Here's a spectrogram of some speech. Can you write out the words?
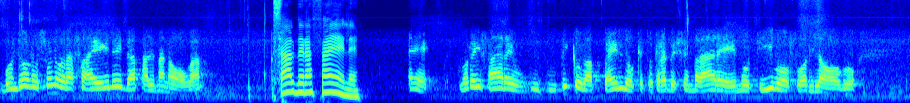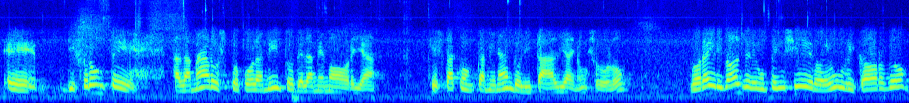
Buongiorno, sono Raffaele da Palmanova. Salve Raffaele. Eh, vorrei fare un, un, piccolo appello che potrebbe sembrare emotivo o fuori logo. Eh, di fronte all'amaro spopolamento della memoria che sta contaminando l'Italia e non solo, vorrei rivolgere un pensiero e un ricordo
